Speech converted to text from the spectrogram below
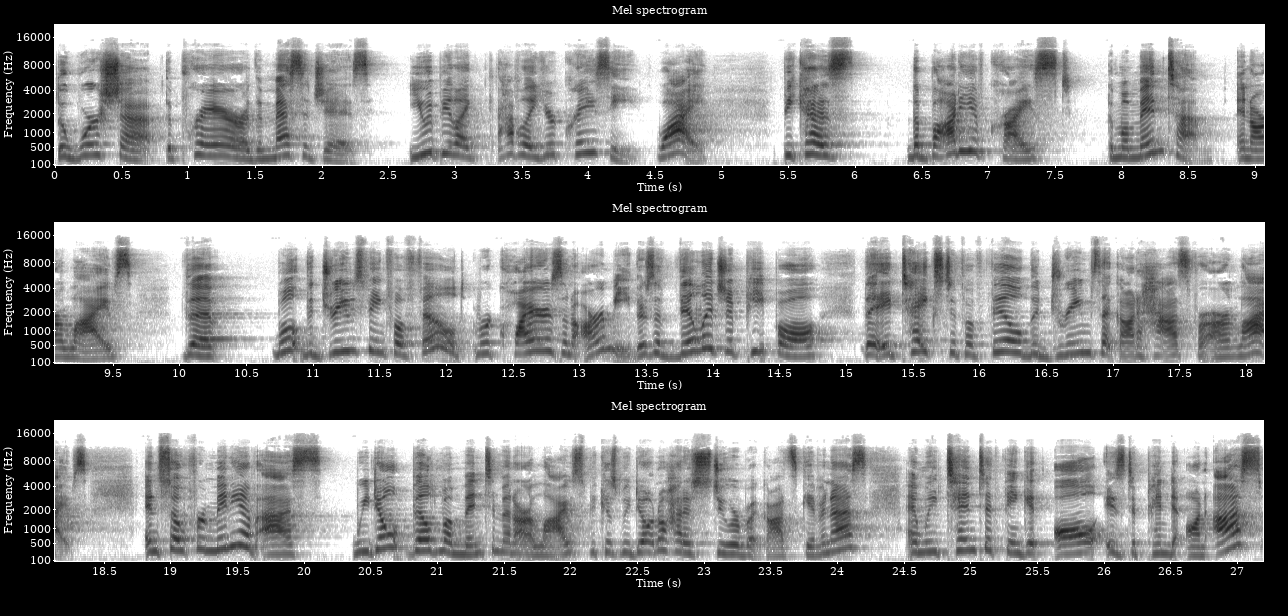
the worship, the prayer, the messages. You would be like, Havilah, you're crazy. Why? Because the body of Christ, the momentum in our lives, the well, the dreams being fulfilled requires an army. There's a village of people that it takes to fulfill the dreams that God has for our lives. And so for many of us, we don't build momentum in our lives because we don't know how to steward what God's given us. And we tend to think it all is dependent on us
